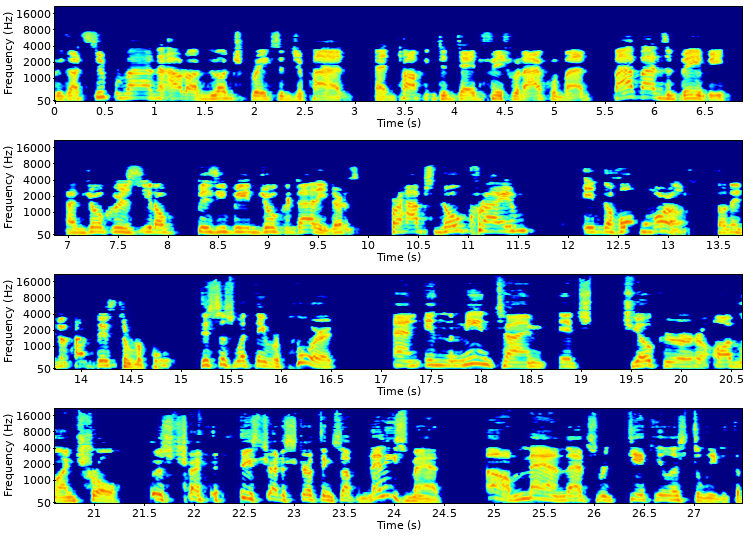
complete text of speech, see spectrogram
we got Superman out on lunch breaks in Japan and talking to dead fish with Aquaman. Batman's a baby, and Joker's, you know, busy being Joker daddy. There's perhaps no crime in the whole world, so they just have this to report. This is what they report, and in the meantime, it's Joker online troll who's trying. He's trying to stir things up, and then he's mad. Oh man, that's ridiculous. Deleted the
